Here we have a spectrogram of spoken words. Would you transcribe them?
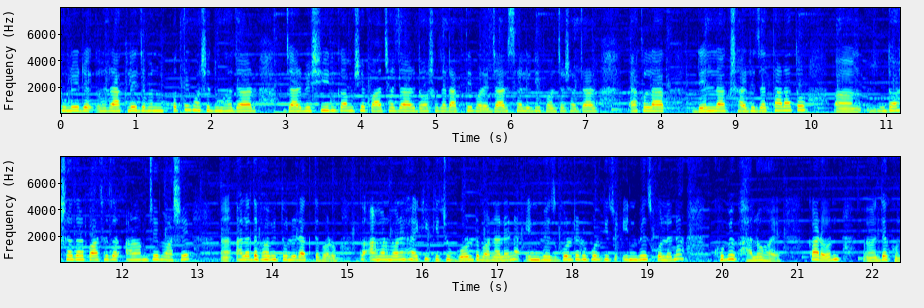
তুলে রাখলে যেমন প্রত্যেক মাসে দু হাজার যার বেশি ইনকাম সে পাঁচ হাজার দশ হাজার রাখতেই পারে। যার স্যালারি পঞ্চাশ হাজার এক লাখ, দেড় লাখ ষাট হাজার তারা তো দশ হাজার পাঁচ হাজার আরামসে মাসে আলাদাভাবে তুলে রাখতে পারো। তো আমার মনে হয় কি, কিছু গোল্ড বানালে না ইনভেস্ট গোল্ডের উপর কিছু ইনভেস্ট করলে না, খুবই ভালো হয়। কারণ দেখুন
